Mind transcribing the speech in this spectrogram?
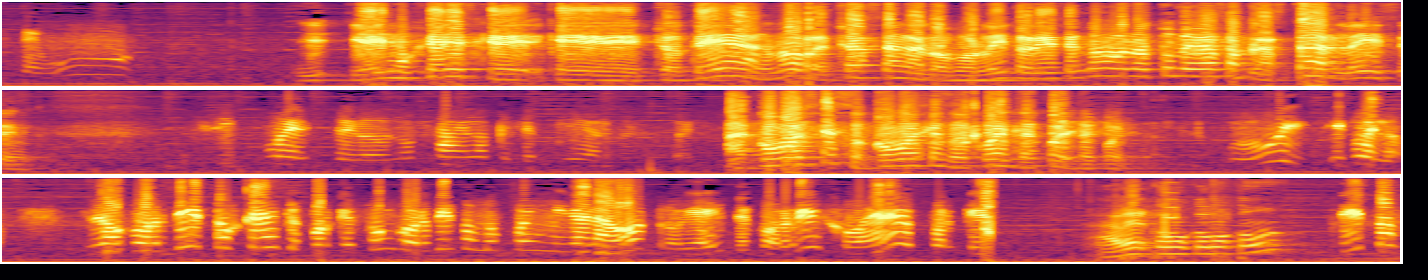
este, uh, Y, y hay mujeres que, que chotean, ¿no? Rechazan a los gorditos y dicen, no, no, tú me vas a aplastar, le dicen. sí pues, pero no saben lo que se pierde. Pues. Ah, ¿cómo es eso? ¿Cómo es eso? Cuenta, cuenta, cuenta. Uy, y bueno, los gorditos creen que porque son gorditos no pueden mirar a otro, y ahí te corrijo, ¿eh? Porque A ver, ¿cómo, cómo, cómo? gorditos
